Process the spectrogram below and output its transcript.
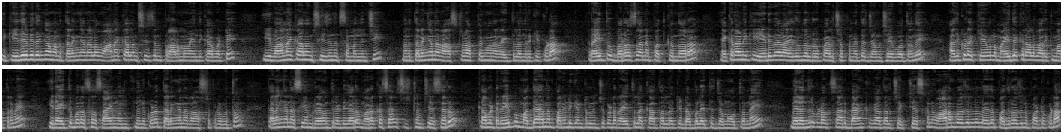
ఇక ఇదే విధంగా మన తెలంగాణలో వానాకాలం సీజన్ ప్రారంభమైంది కాబట్టి ఈ వానాకాలం సీజన్కి సంబంధించి మన తెలంగాణ రాష్ట్ర వ్యాప్తంగా ఉన్న రైతులందరికీ కూడా రైతు భరోసా అనే పథకం ద్వారా ఎకరానికి ఏడు వేల ఐదు వందల రూపాయల చొప్పున అయితే జమ చేయబోతుంది. అది కూడా కేవలం ఐదు ఎకరాల వారికి మాత్రమే ఈ రైతు భరోసా సాయం అందుతుందని కూడా తెలంగాణ రాష్ట్ర ప్రభుత్వం తెలంగాణ సీఎం రేవంత్ రెడ్డి గారు మరొకసారి స్పష్టం చేశారు. కాబట్టి రేపు మధ్యాహ్నం పన్నెండు గంటల నుంచి కూడా రైతుల ఖాతాల్లోకి డబ్బులు అయితే జమ అవుతున్నాయి. మీరందరూ కూడా ఒకసారి బ్యాంక్ ఖాతాలు చెక్ చేసుకుని వారం రోజుల్లో లేదా పది రోజుల పాటు కూడా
